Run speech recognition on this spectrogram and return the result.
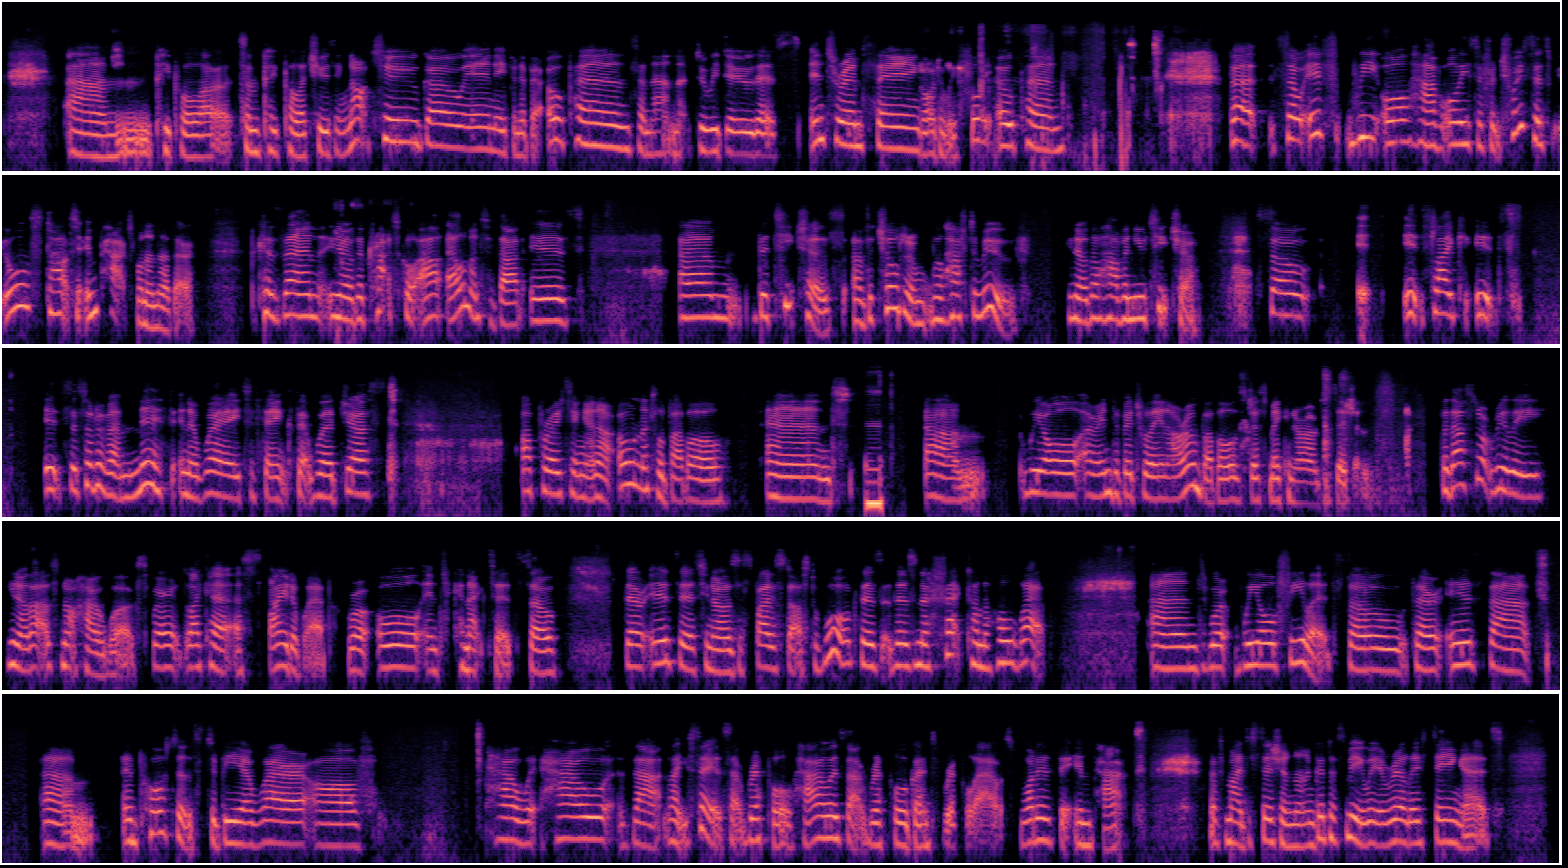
um, people are some people are choosing not to go in even if it opens and then do we do this interim thing or do we fully open but so if we all have all these different choices, we all start to impact one another. Because then, you know, the practical element of that is um, the teachers of the children will have to move. You know, they'll have a new teacher. So it, it's like it's it's a sort of a myth in a way to think that we're just operating in our own little bubble and um, we all are individually in our own bubbles, just making our own decisions. But that's not really, you know, that's not how it works. We're like a, a spider web. We're all interconnected. So there is this, you know, as a spider starts to walk, there's there's an effect on the whole web, and we we all feel it. So there is that um, importance to be aware of how how that like you say it's that ripple. How is that ripple going to ripple out? What is the impact of my decision? And goodness me we're really seeing it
